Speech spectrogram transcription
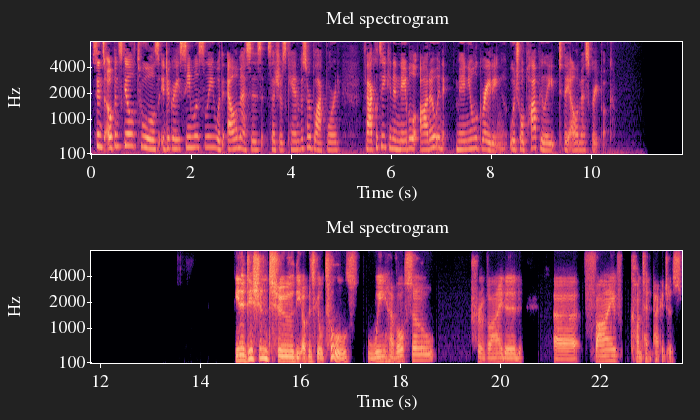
Since OpenSkill tools integrate seamlessly with LMSs such as Canvas or Blackboard, faculty can enable auto and manual grading, which will populate to the LMS gradebook. In addition to the OpenSkill tools, we have also provided uh, five content packages.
